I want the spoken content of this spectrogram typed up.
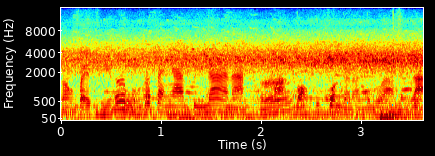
ต้องใส่สีชเออมผพูมก็แต่งงานปีหน้านะบอกทุกคนก่อนนะพี่วันจะ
